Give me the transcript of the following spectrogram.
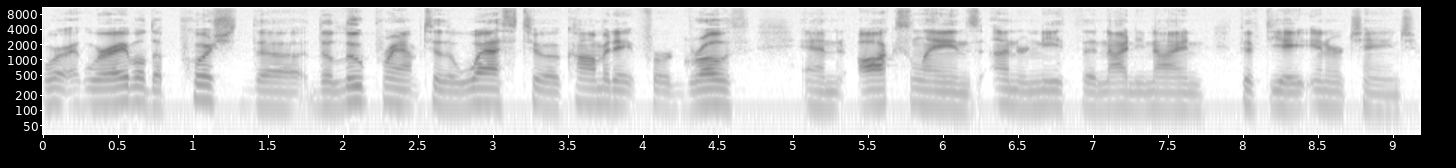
we're, we're able to push the, the loop ramp to the west to accommodate for growth and aux lanes underneath the 99 58 interchange.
